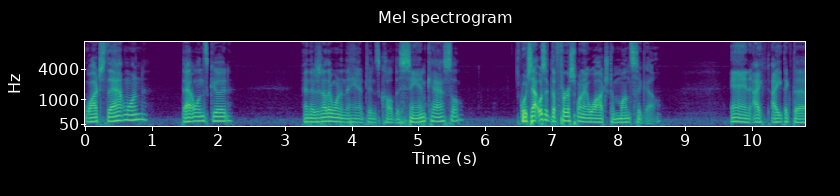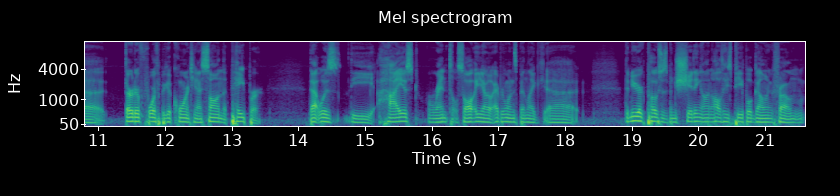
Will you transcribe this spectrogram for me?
watch that one. That one's good. And there's another one in the Hamptons called the Sandcastle, which that was like the first one I watched months ago. And I, I like the third or fourth week of quarantine, I saw in the paper that was the highest rental. So you know, everyone's been like, uh, the New York Post has been shitting on all these people going from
